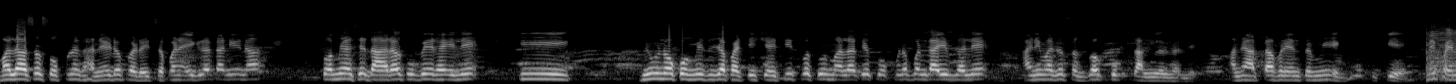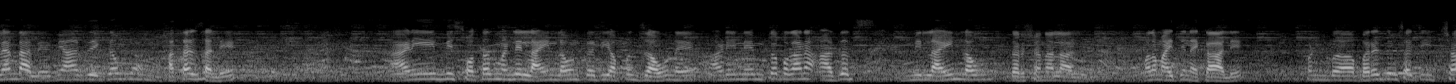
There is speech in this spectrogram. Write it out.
मला असं स्वप्न घाणेरडं पडायचं. पण एकदा त्यांनी ना स्वामी असे दारात उभे राहिले की भिऊ नको मी तुझ्या पाठीशी आहे. तिथपासून मला ते स्वप्न पण गायब झाले आणि माझं सगळं खूप चांगलं झाले. आणि आतापर्यंत मी एकदम सुखी आहे. मी पहिल्यांदा आले. मी आज एकदम हताश झाले. आणि मी स्वतःच म्हणले लाईन लावून कधी आपण जाऊ नये. आणि नेमकं बघा ना आजच मी लाईन लावून दर्शनाला आले. मला माहिती नाही का आले. पण ब बऱ्याच दिवसाची इच्छा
